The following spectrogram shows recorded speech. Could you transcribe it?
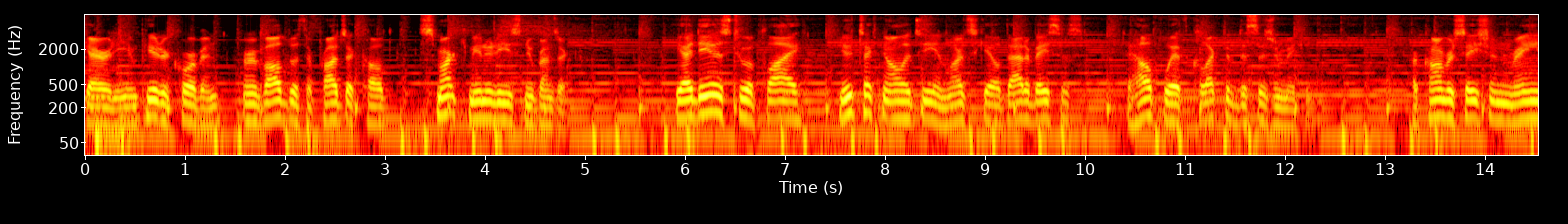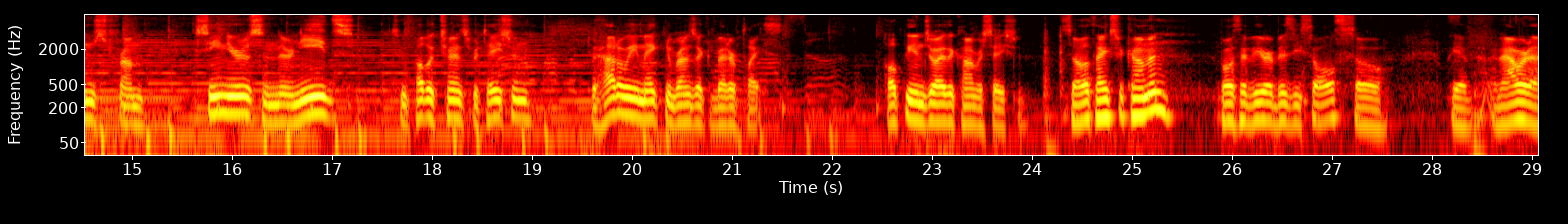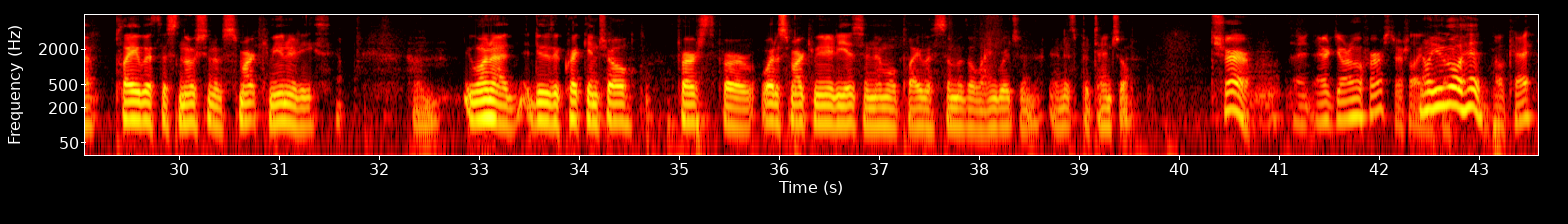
Garrity and Peter Corbyn are involved with a project called Smart Communities New Brunswick. The idea is to apply new technology and large scale databases to help with collective decision making. Our conversation ranged from seniors and their needs to public transportation to how do we make New Brunswick a better place. Hope you enjoy the conversation. So, thanks for coming. Both of you are busy souls, so we have an hour to play with this notion of smart communities. Um, you want to do the quick intro first for what a smart community is, and then we'll play with some of the language and, and its potential. Sure. Uh, Eric, do you want to go first, or shall I? No, you first? go ahead. Okay.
